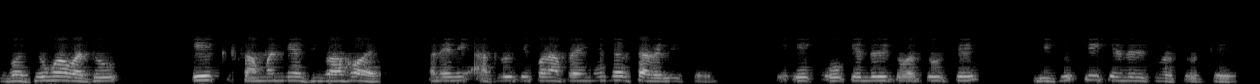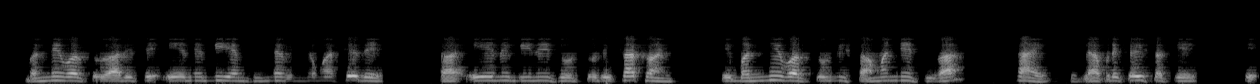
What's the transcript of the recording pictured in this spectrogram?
વધુમાં વધુ એક સામાન્ય જીવા હોય અને એની આકૃતિ પણ આપણે અહીંયા દર્શાવેલી છે એક ઓ કેન્દ્રિત વર્તુળ છે, બીજું પી કેન્દ્રિત વર્તુળ છે. બંને વર્તુળ આ રીતે એ અને બી એમ ભિન્ન બિંદુમાં છેદે એ અને બી ને જોડતો રેખાખંડ એ બંને વર્તુળની સામાન્ય જીવા થાય, એટલે આપણે કહી શકીએ કે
